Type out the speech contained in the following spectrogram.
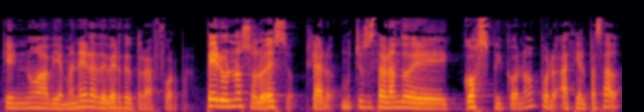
que no había manera de ver de otra forma. Pero no solo eso, claro, muchos está hablando de cósmico, ¿no? Por, hacia el pasado,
